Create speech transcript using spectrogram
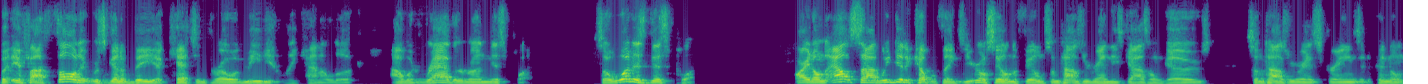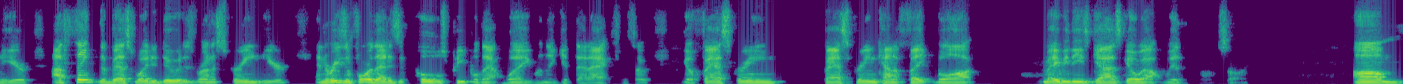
But if I thought it was going to be a catch and throw immediately kind of look, I would rather run this play. So what is this play? All right, on the outside, we did a couple things. You're going to see on the film, sometimes we ran these guys on goes. Sometimes we ran screens. It depends on the year. I think the best way to do it is run a screen here. And the reason for that is it pulls people that way when they get that action. So you go fast screen, fast screen kind of fake block. Maybe these guys go out with it. Sorry. Um,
